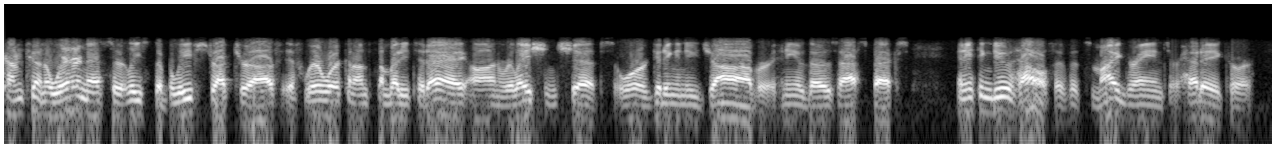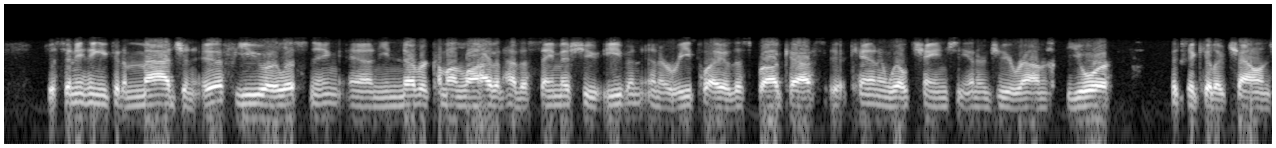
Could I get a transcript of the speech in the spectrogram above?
come to an awareness or at least a belief structure of if we're working on somebody today on relationships or getting a new job or any of those aspects, anything to do with health, if it's migraines or headache or just anything you could imagine, if you are listening and you never come on live and have the same issue, even in a replay of this broadcast, it can and will change the energy around your particular challenge,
